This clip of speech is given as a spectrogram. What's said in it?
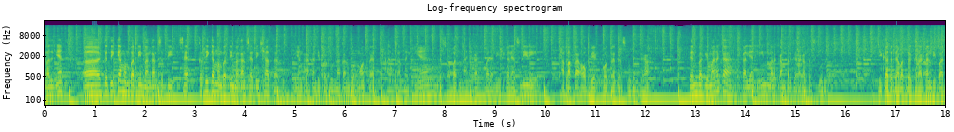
Selanjutnya, uh, ketika mempertimbangkan seti, set, ketika mempertimbangkan setting shutter yang akan dipergunakan untuk motret, alangkah baiknya sobat menanyakan kepada diri kalian sendiri, apakah objek potret tersebut bergerak dan bagaimanakah kalian ingin merekam pergerakan tersebut. Jika terdapat pergerakan di pad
